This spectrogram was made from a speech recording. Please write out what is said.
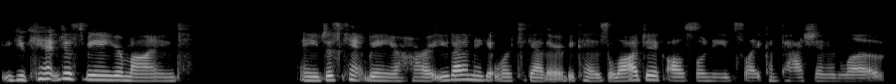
you can't just be in your mind and you just can't be in your heart, you got to make it work together because logic also needs like compassion and love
